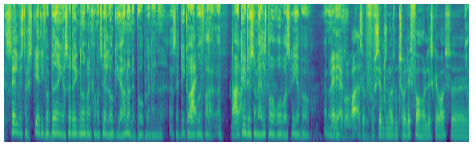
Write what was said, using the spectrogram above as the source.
selv hvis der sker de forbedringer, så er det ikke noget, man kommer til at lukke hjørnerne på, blandt andet. Altså, det går Nej. ud fra, og, Nej, og nej. det er jo det, som alle står og råber og skriger på. Men jeg kunne godt, altså for eksempel noget som toiletforhold, det skal jo også, øh, det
